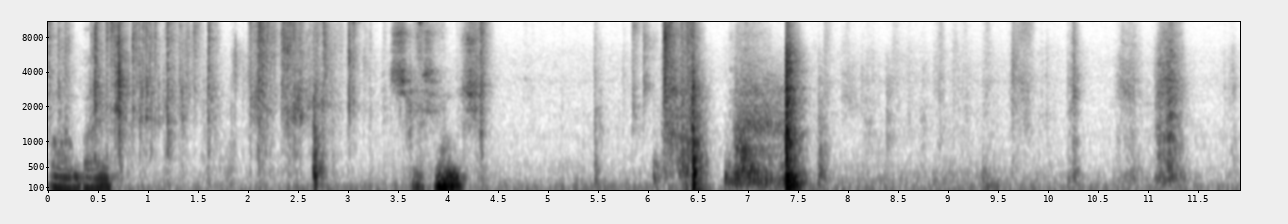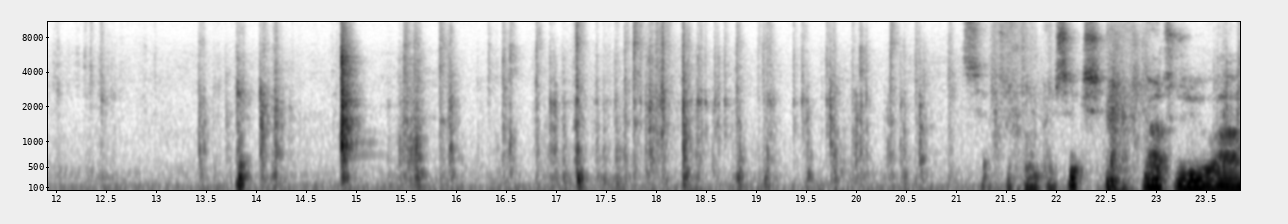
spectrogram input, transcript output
4 by 6 inch. set to 4 by 6 now to do uh,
